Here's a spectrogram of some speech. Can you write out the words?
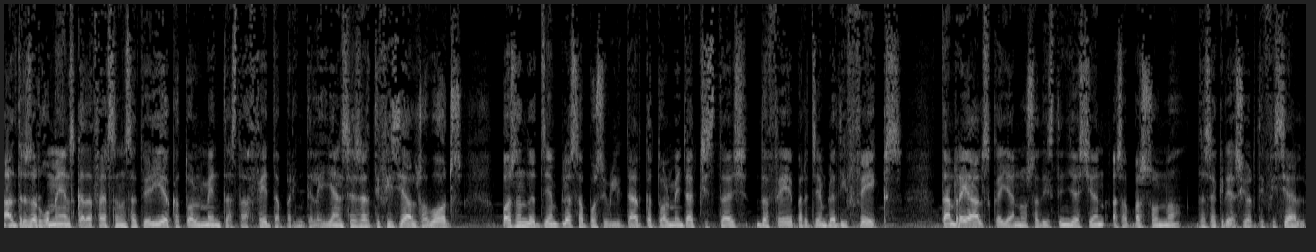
Altres arguments que defensen la teoria que actualment està feta per intel·ligències artificials o bots posen d'exemple la possibilitat que actualment ja existeix de fer, per exemple, deepfakes, tan reals que ja no se distingeixen a la persona de la creació artificial.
